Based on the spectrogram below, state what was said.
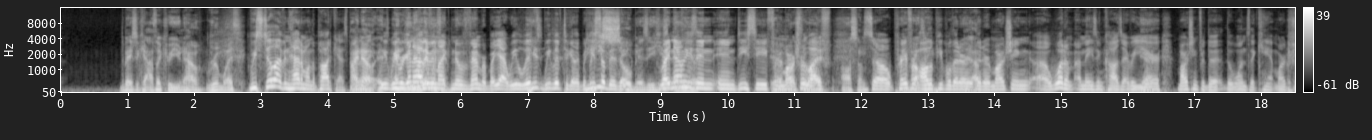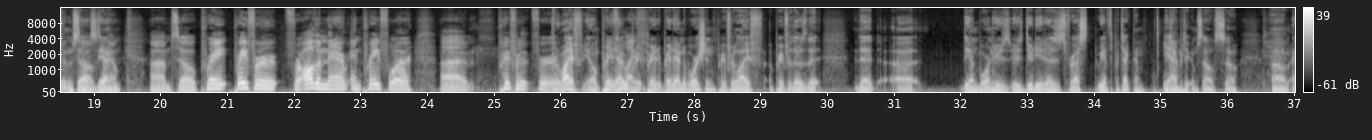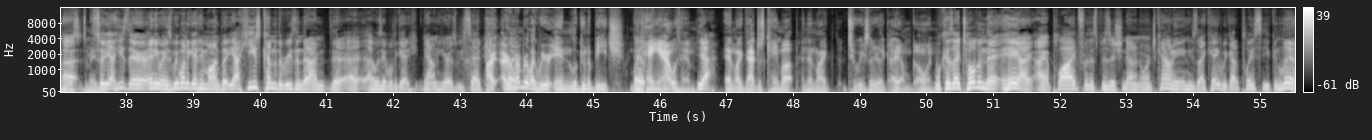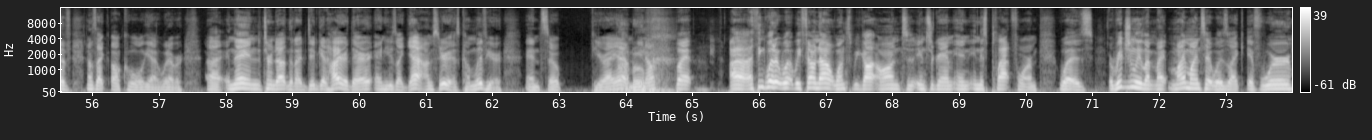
the basic Catholic who you now room with. we still haven't had him on the podcast. I know. We, we were gonna have him in like him. November, but yeah, we live He's- we live together. But, But he's, so busy. So busy. He's right now, he's in in DC for Yeah, the March, for Life. Awesome. So pray for all the people that are Yep. that are marching. Uh, what an amazing cause every Yeah. year, marching for the the ones that can't march March for, for themselves. themselves, You know, um, so pray pray for for all them there, and pray for uh, pray for for, for life. You know, pray, Pray yeah, for Pray, life. pray, to, pray to end abortion. Pray for life. Uh, pray for those that that uh, the unborn whose whose duty it is for us. We have to protect them. they Yeah. can't protect themselves. So, um, anyways, Uh, it's amazing. So yeah, he's there. Anyways, we want to get him on, but yeah, he's kind of the reason that I'm that uh, I was able to get down here, as we said. I, I But- remember like we were in Laguna Beach, like Yeah. hanging out with him. Yeah. And like that just came up, and then like two weeks later, you're like, hey, I'm going. Well, because I told him that, hey, I, I applied for this position down in Orange County, and he's like, hey, we got a place that you can live. And I was like, oh, cool, yeah, whatever. Uh, and then it turned out that I did get hired there, and he was like, yeah, I'm serious, come live here. And so here I am, you know. But uh, I think what it, what we found out once we got on to Instagram and in this platform was originally like my my mindset was like if we're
